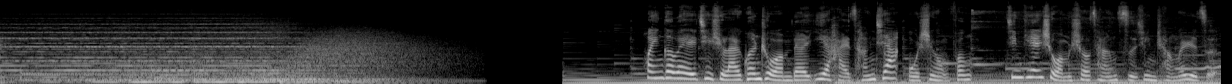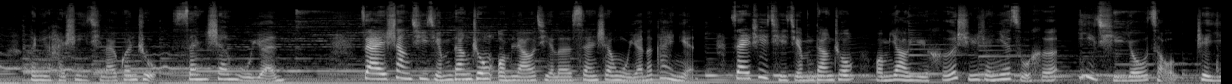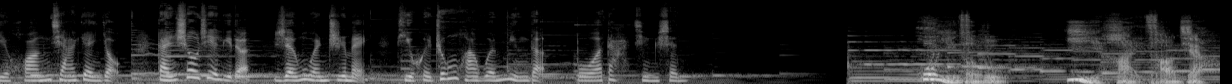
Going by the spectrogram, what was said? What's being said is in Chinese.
欢迎各位继续来关注我们的艺海藏家，我是永峰。今天是我们收藏紫禁城的日子，和您还是一起来关注三山五园。在上期节目当中，我们了解了三山五园的概念。在这期节目当中，我们要与何徐人也组合一起游走这一皇家院囿，感受这里的人文之美，体会中华文明的博大精深。欢迎走入艺海藏家。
